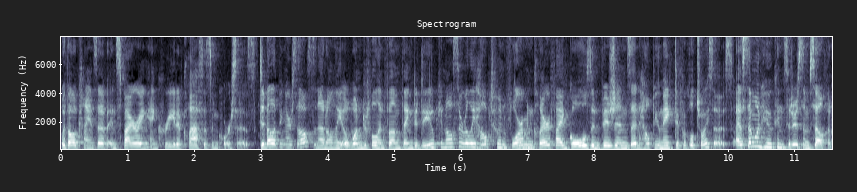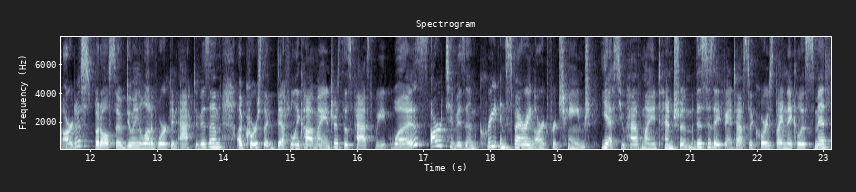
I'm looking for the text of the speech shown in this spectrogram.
with all kinds of inspiring and creative classes and courses. Developing ourselves is not only a wonderful and fun thing to do, it can also really help to inform and clarify goals and visions and help you make difficult choices. As someone who considers himself an artist, but also doing a lot of work in activism, a course that definitely caught my interest this past week was Artivism, Create Inspiring Art for Change. Yes, you have my attention. This is a fantastic course by Nicholas Smith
